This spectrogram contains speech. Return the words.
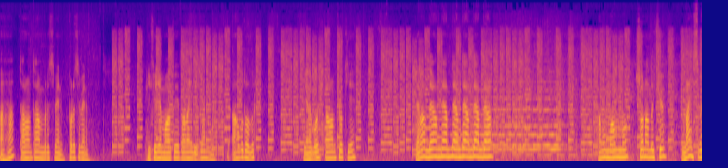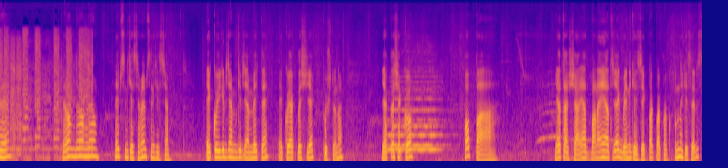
Aha tamam tamam burası benim. Burası benim. İlk önce muhakkaya falan gireceğim de. Aha bu da olur. Yanı boş tamam çok iyi. Devam devam devam devam devam devam devam. Ama mammo son anda. Nice be. Devam devam devam. Hepsini keseceğim hepsini keseceğim. Ekko'ya gireceğim gireceğim bekle. Ekko yaklaşacak puştuğuna. Yaklaş Ekko. Hoppa. Yat aşağı yat. Bana E atacak beni kesecek. Bak bak bak bunu da keseriz.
